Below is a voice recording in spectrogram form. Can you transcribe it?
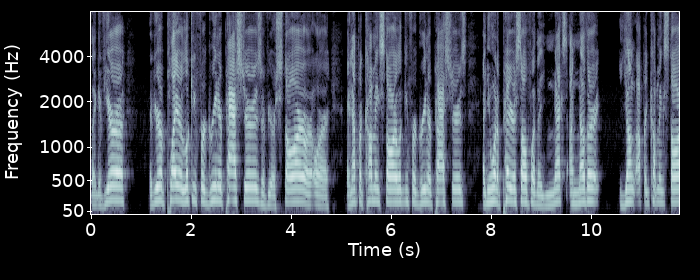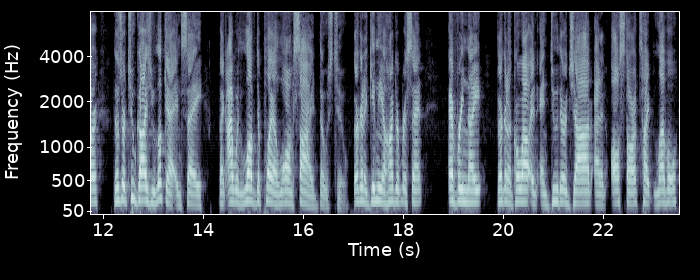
Like if you're a, if you're a player looking for greener pastures, or if you're a star or, or an up and coming star looking for greener pastures, and you want to pair yourself with a next another young up and coming star, those are two guys you look at and say, like, I would love to play alongside those two. They're gonna give me hundred percent every night. They're gonna go out and, and do their job at an all-star type level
